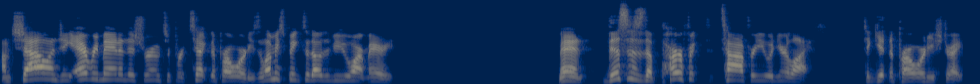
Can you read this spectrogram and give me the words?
I'm challenging every man in this room to protect the priorities. And let me speak to those of you who aren't married. Man, this is the perfect time for you in your life to get the priorities straight.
